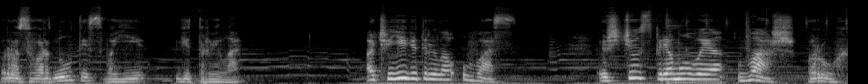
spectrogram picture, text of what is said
розгорнути свої вітрила. А чи є вітрила у вас? Що спрямовує ваш рух?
